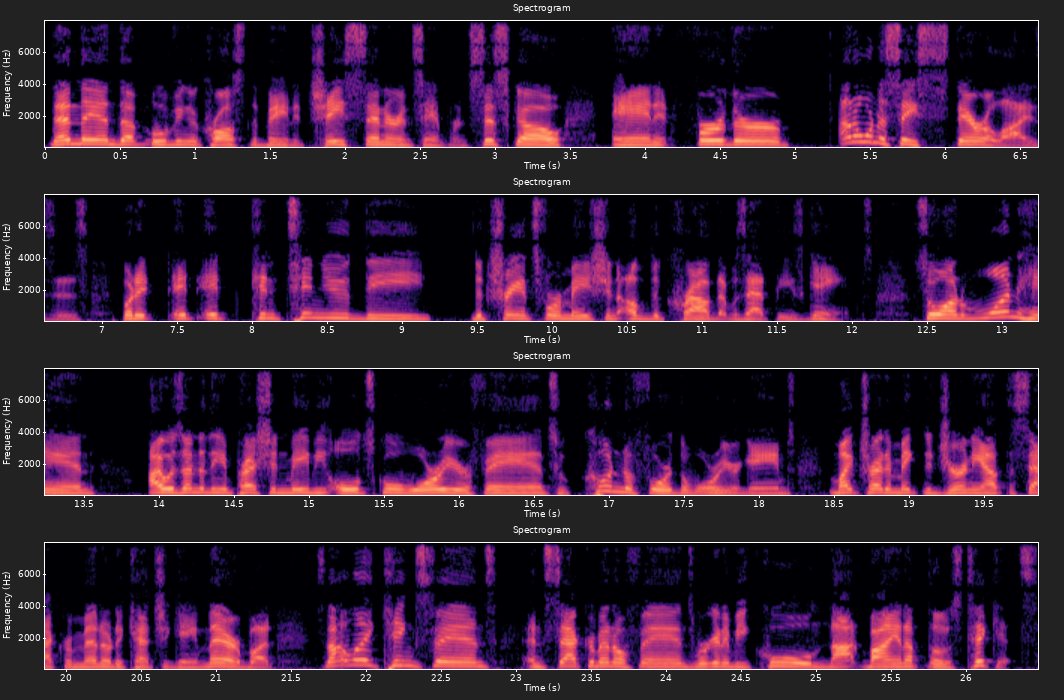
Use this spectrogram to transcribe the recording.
Then they end up moving across the bay to Chase Center in San Francisco, and it further, I don't want to say sterilizes, but it, it, it continued the the transformation of the crowd that was at these games. So on one hand, I was under the impression maybe old school Warrior fans who couldn't afford the Warrior games might try to make the journey out to Sacramento to catch a game there. But it's not like Kings fans and Sacramento fans were going to be cool not buying up those tickets.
